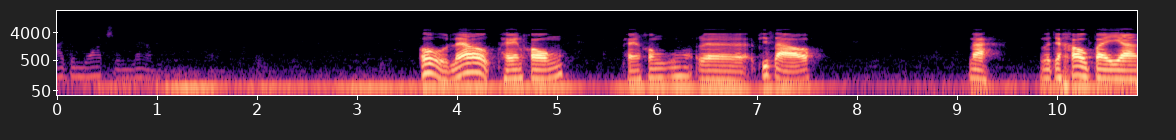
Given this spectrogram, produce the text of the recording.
I've been watching them. โอ้แล้วแผนของแผนของเอ่อพี่สาวล่ะเราจะเข้าไปยัง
